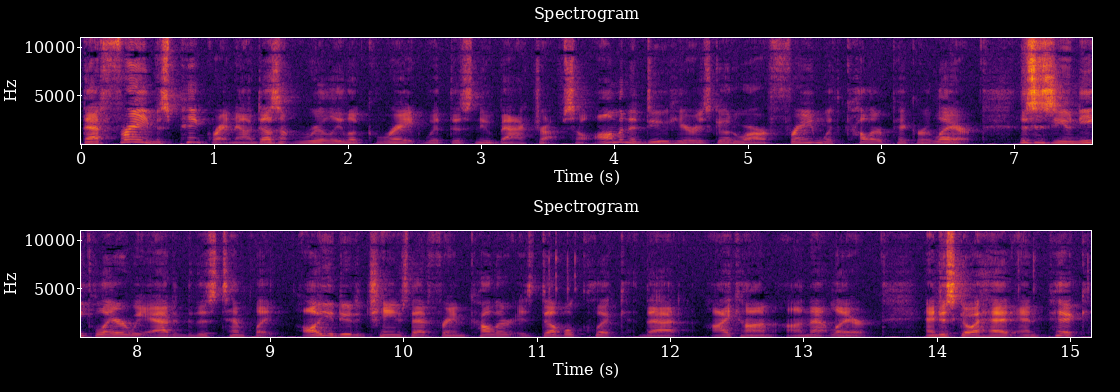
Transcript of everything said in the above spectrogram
That frame is pink right now. It doesn't really look great with this new backdrop. So all I'm going to do here is go to our frame with color picker layer. This is a unique layer we added to this template. All you do to change that frame color is double click that icon on that layer and just go ahead and pick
